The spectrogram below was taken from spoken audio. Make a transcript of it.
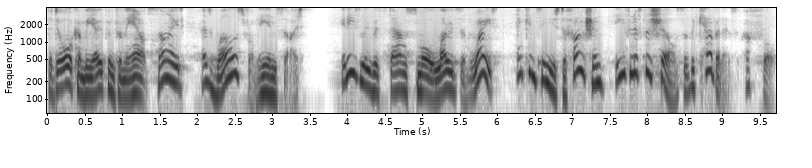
The door can be opened from the outside as well as from the inside. It easily withstands small loads of weight and continues to function even if the shelves of the cabinets are full.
